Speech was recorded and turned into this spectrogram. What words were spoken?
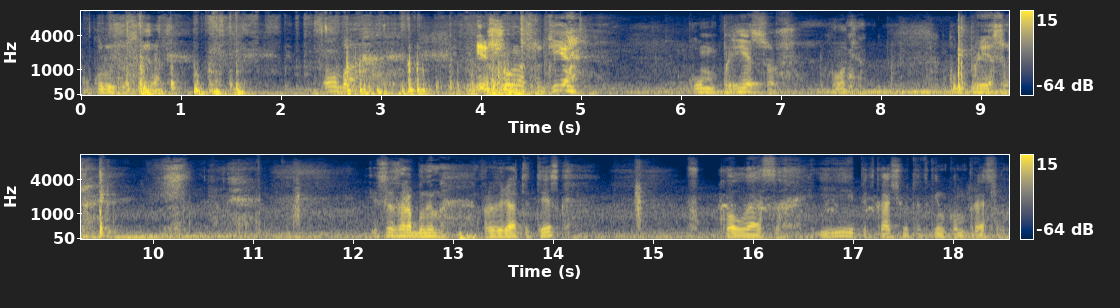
Кукурузу сажати. Оба. І що в нас тут є? Компресор. От він. Компресор. І це зараз будемо перевіряти тиск в колесах і підкачувати таким компресором.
